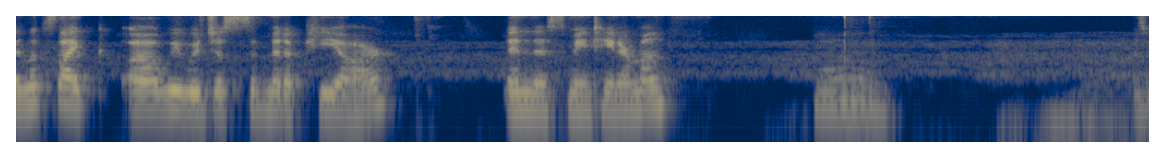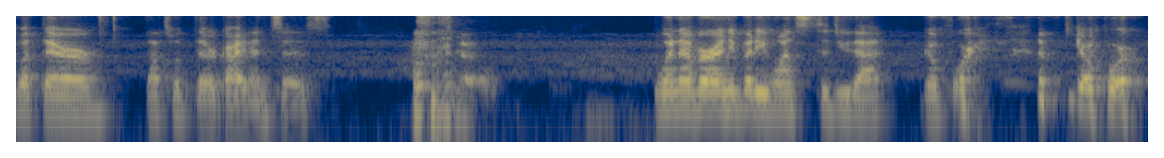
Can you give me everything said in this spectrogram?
It looks like uh, we would just submit a PR in this maintainer month. um, Is what their, that's what their guidance is. Okay. So Whenever anybody wants to do that, go for it. Go for it.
